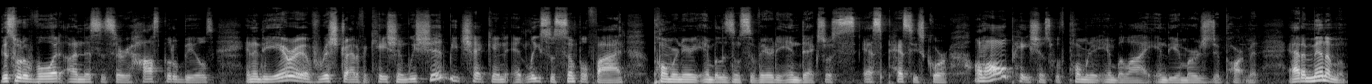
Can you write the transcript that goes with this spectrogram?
This would avoid unnecessary hospital bills. And in the area of risk stratification, we should be checking at least a simplified pulmonary embolism severity index or S-PESI score on all patients with pulmonary emboli in the emergency department. At a minimum,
